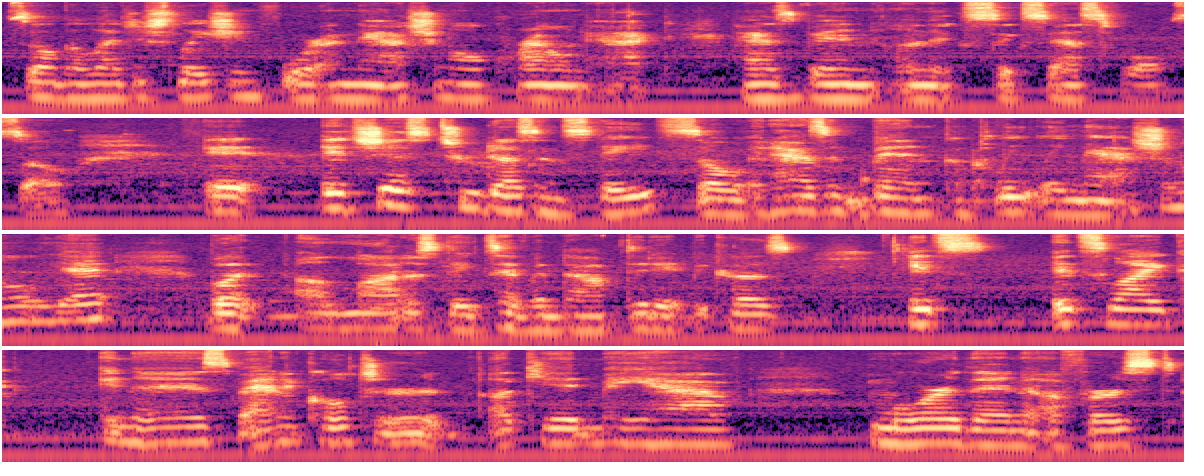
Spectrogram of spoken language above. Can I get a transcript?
So the legislation for a national Crown Act has been unsuccessful. So it it's just two dozen states, so it hasn't been completely national yet, but a lot of states have adopted it because it's it's like in the Hispanic culture, a kid may have more than a first,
